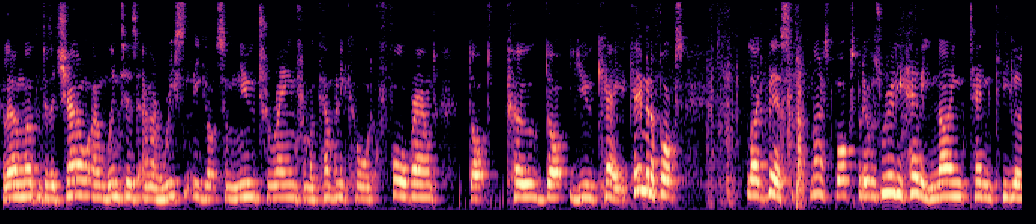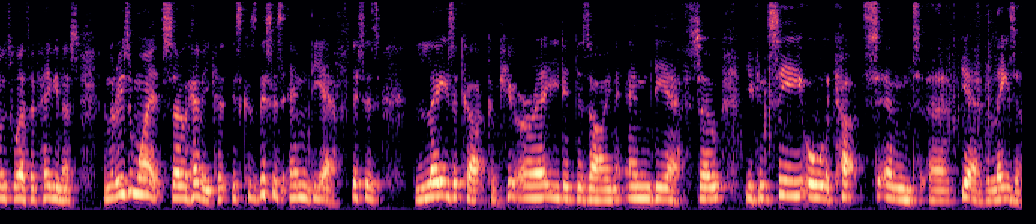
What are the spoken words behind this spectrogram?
Hello and welcome to the channel. I'm Winters and I recently got some new terrain from a company called 4ground.co.uk. It came in a box like this, nice box, but it was really heavy, 9, 10 kilos worth of heaviness. And the reason why it's so heavy is because this is MDF. This is laser cut computer aided design MDF so you can see all the cuts and uh, yeah the laser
